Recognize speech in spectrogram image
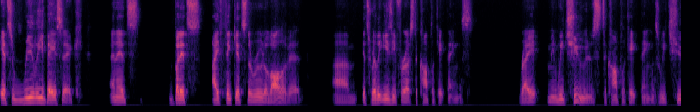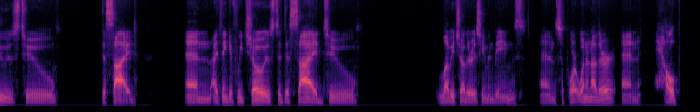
it's really basic and it's but it's i think it's the root of all of it. Um it's really easy for us to complicate things right? I mean we choose to complicate things. We choose to decide. And i think if we chose to decide to love each other as human beings and support one another and help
